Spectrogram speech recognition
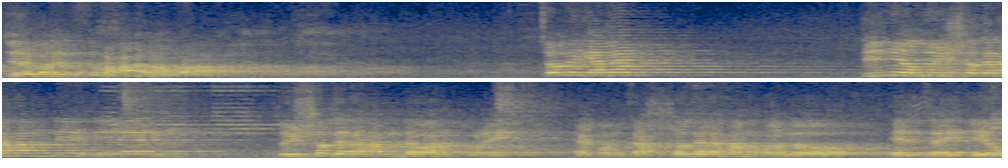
জোরে বলেন, সুবহানাল্লাহ। চলে গেলেন। তিনিও 200 দিরহাম দিয়ে দিলেন। 200 দিরহাম দেওয়ার পরে এখন 400 দিরহাম হলো, এর চাইতেও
